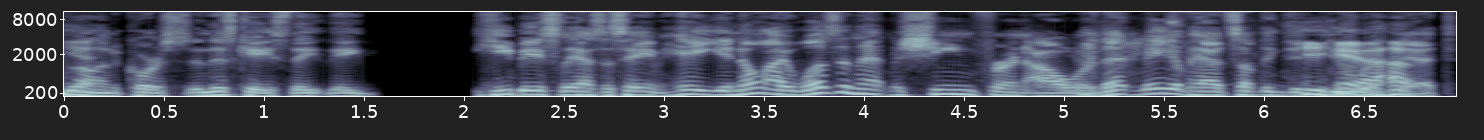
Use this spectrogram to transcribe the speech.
Well, and of course, in this case, they they he basically has the same. Hey, you know, I was in that machine for an hour. That may have had something to do Yeah. with it.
